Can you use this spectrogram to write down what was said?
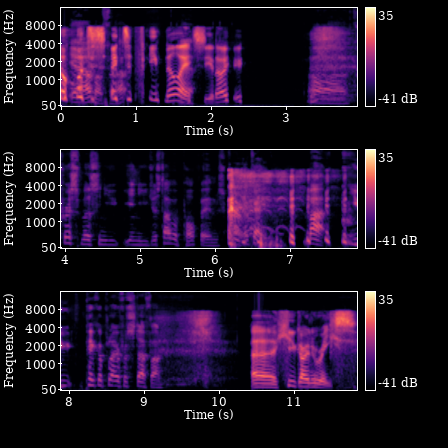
know Yeah, what I'm to say to be nice. You know. Oh, Christmas and you and you just have a pop at him. Okay, Matt, you pick a player for Stefan. Uh, Hugo Lloris.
